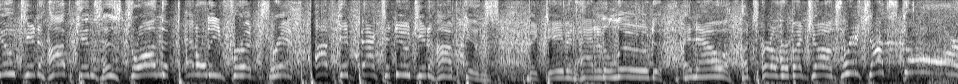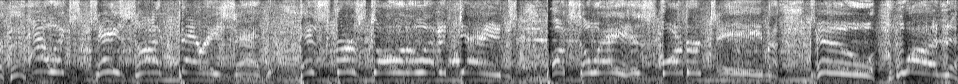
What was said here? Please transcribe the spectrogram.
Nugent Hopkins has drawn the penalty for a trip. Popped it back to Nugent Hopkins. McDavid had it elude. And now a turnover by Johns. Rear shot, score! Alex Chiasson buries it. His first goal in 11 games puts away his former team. 2-1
